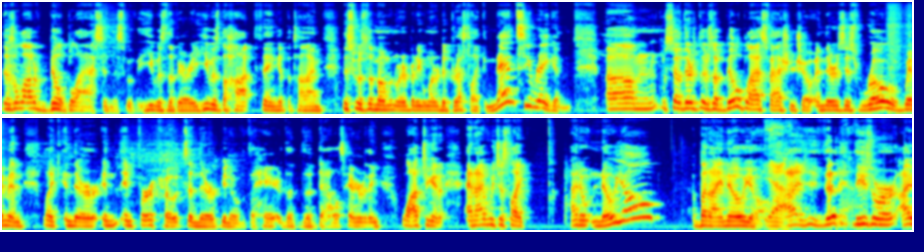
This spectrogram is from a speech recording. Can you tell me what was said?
there's a lot of Bill Blass in this movie. He was the very he was the hot thing at the time. This was the moment where everybody wanted to dress like Nancy Reagan. Um, so there's there's a Bill Blass fashion show, and there's this row of women like in their in, in fur coats and their you know the hair the the Dallas hair and everything watching it, and I was just like, I don't know y'all. But I know y'all. Yeah. I, th- These were I,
